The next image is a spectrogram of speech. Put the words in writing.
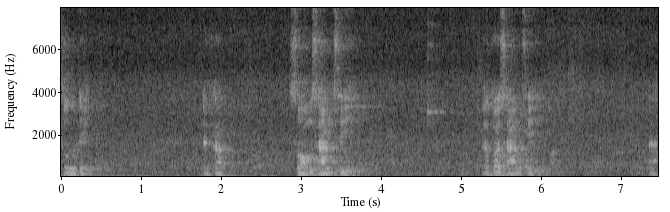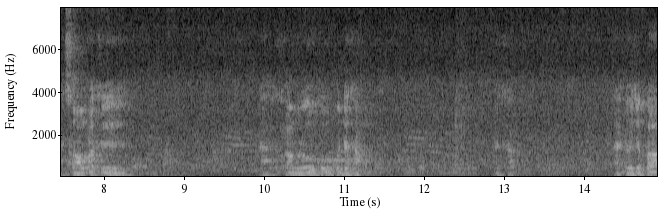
สู่เด็กนะครับสองสามสี่แล้วก็สามสี่สองก็คืออความรู้ผู้คุณธรรมนะครับโดยเฉพาะ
